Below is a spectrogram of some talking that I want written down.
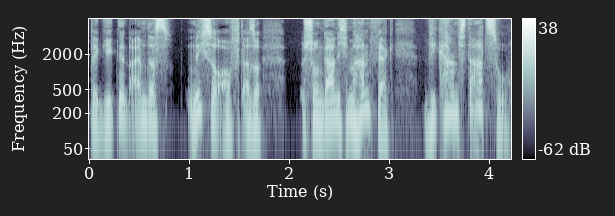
begegnet einem das nicht so oft. Also schon gar nicht im Handwerk. Wie kam es dazu?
